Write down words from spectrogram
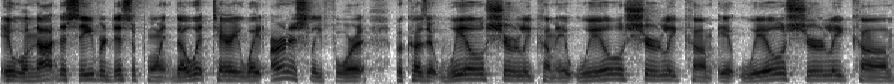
It will not deceive or disappoint, though it tarry, wait earnestly for it, because it will surely come. It will surely come. It will surely come.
